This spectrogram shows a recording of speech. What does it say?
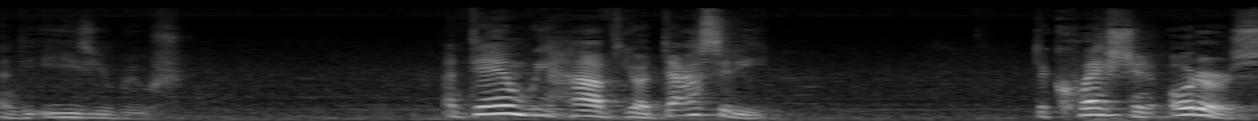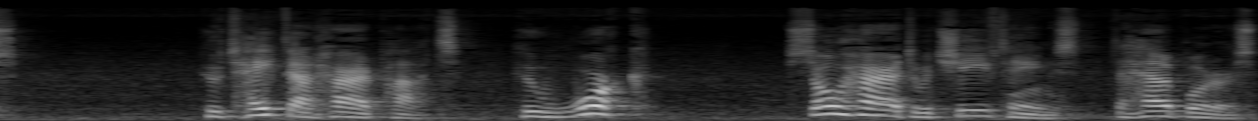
and the easy route. And then we have the audacity to question others who take that hard path, who work so hard to achieve things to help others.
